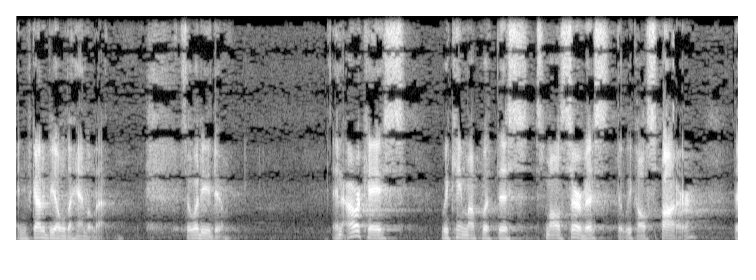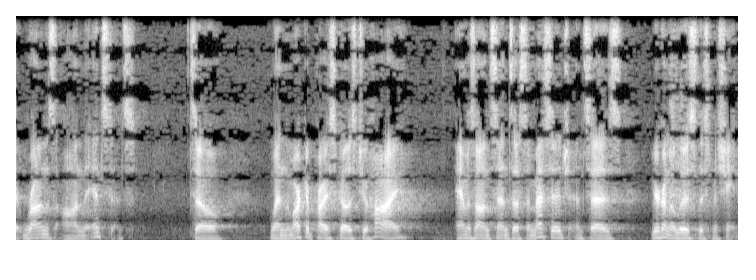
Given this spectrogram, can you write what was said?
And you've got to be able to handle that. So what do you do? In our case, we came up with this small service that we call Spotter that runs on the instance. So when the market price goes too high, Amazon sends us a message and says, you're going to lose this machine.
